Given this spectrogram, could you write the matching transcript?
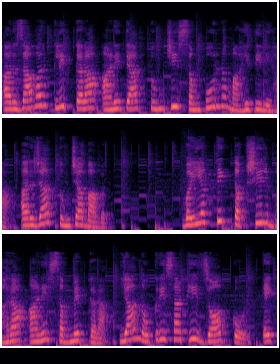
अर्जावर क्लिक करा आणि त्यात तुमची संपूर्ण माहिती लिहा. अर्जात तुमच्या बाबत. वैयक्तिक तपशील भरा आणि सबमिट करा. या नोकरीसाठी जॉब कोड एक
